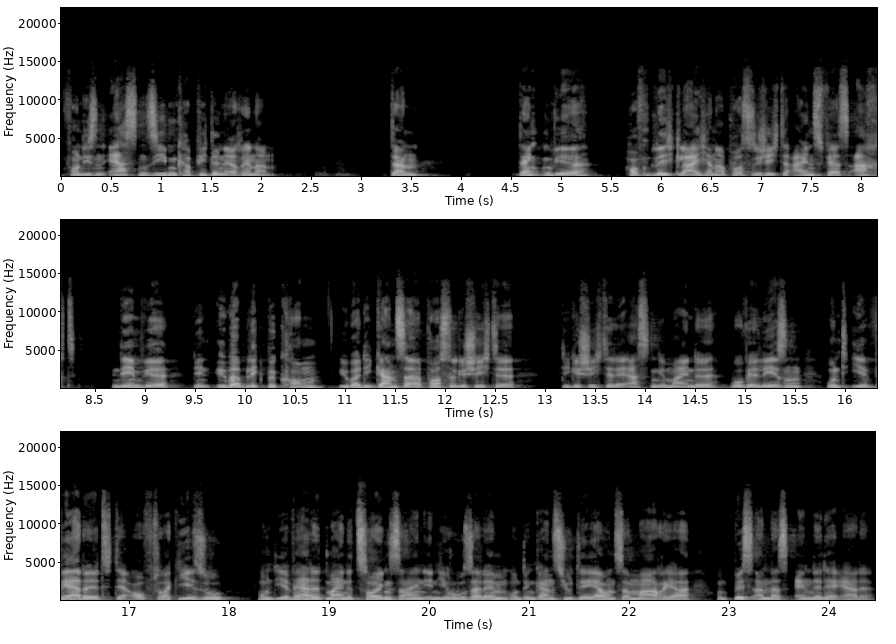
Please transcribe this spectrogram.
von diesen ersten sieben Kapiteln erinnern, dann denken wir hoffentlich gleich an Apostelgeschichte 1, Vers 8, indem wir den Überblick bekommen über die ganze Apostelgeschichte, die Geschichte der ersten Gemeinde, wo wir lesen, und ihr werdet, der Auftrag Jesu, und ihr werdet meine Zeugen sein in Jerusalem und in ganz Judäa und Samaria und bis an das Ende der Erde.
